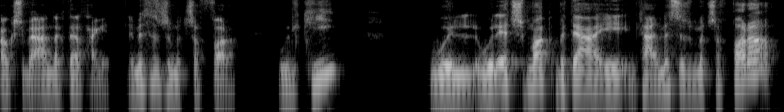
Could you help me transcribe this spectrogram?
أو بقى عندك ثلاث حاجات ال message متشفرة وال key وال HMAC بتاع إيه بتاع ال message متشفرة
